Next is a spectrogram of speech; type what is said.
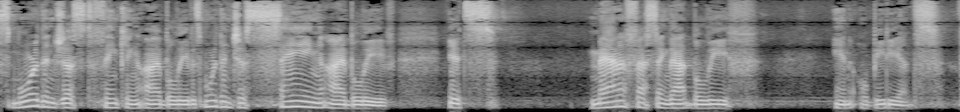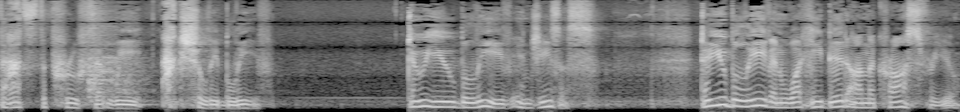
It's more than just thinking, I believe. It's more than just saying, I believe. It's manifesting that belief in obedience. That's the proof that we actually believe. Do you believe in Jesus? Do you believe in what he did on the cross for you?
